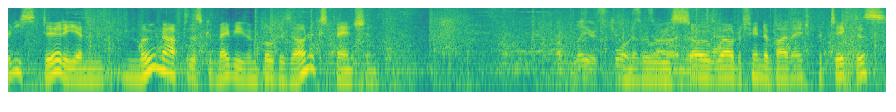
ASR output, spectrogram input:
pretty sturdy, and Moon after this could maybe even build his own expansion. A player's forces will are be so attack. well defended by the Ancient Protectors.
